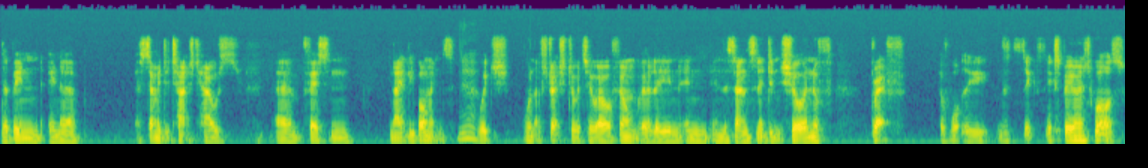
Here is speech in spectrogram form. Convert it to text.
there being in a, a semi-detached house um, facing nightly bombings, Yeah. which wouldn't have stretched to a two-hour film really in, in, in the sense, and it didn't show enough breadth of what the, the experience was.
